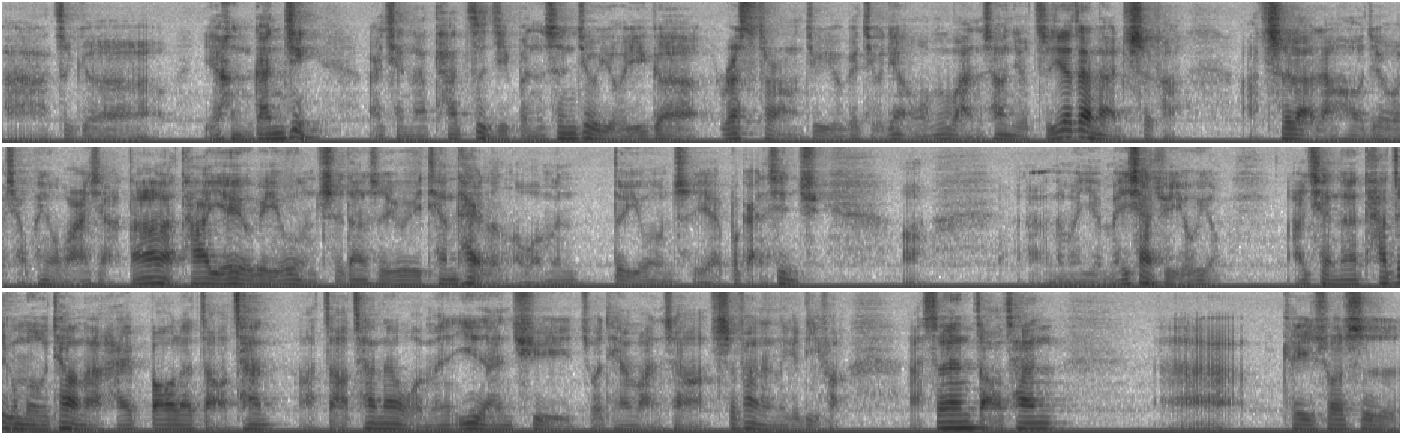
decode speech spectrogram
啊，这个也很干净，而且呢他自己本身就有一个 restaurant，就有个酒店，我们晚上就直接在那里吃饭啊，吃了然后就小朋友玩一下，当然了他也有个游泳池，但是由于天太冷了，我们对游泳池也不感兴趣啊。啊那么也没下去游泳，而且呢，他这个某跳呢还包了早餐啊。早餐呢，我们依然去昨天晚上吃饭的那个地方啊。虽然早餐啊可以说是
